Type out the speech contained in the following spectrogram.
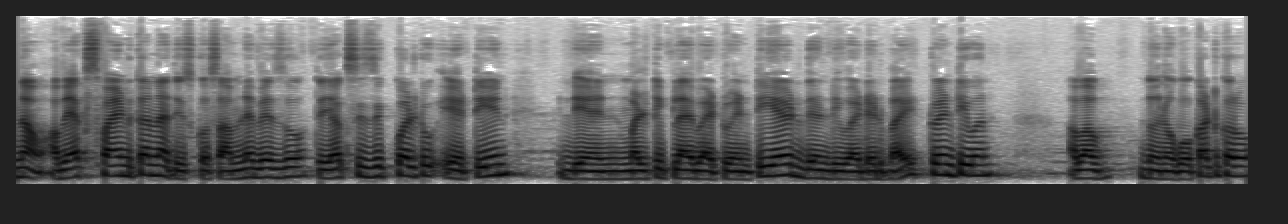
Now, अब एक्स फाइंड करना है तो इसको सामने भेज दो। तो X is equal to eighteen then multiply by twenty eight then divided by twenty one अब आप दोनों को कट करो।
